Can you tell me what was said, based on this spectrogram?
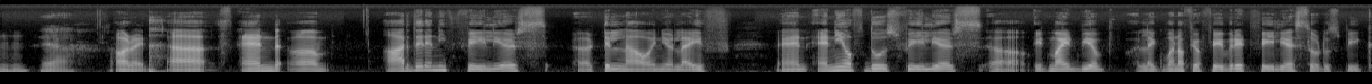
Mhm. yeah. All right. Uh, and um, are there any failures uh, till now in your life? And any of those failures uh, it might be a like one of your favorite failures so to speak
